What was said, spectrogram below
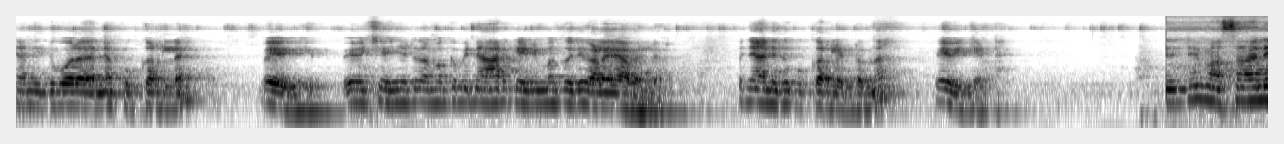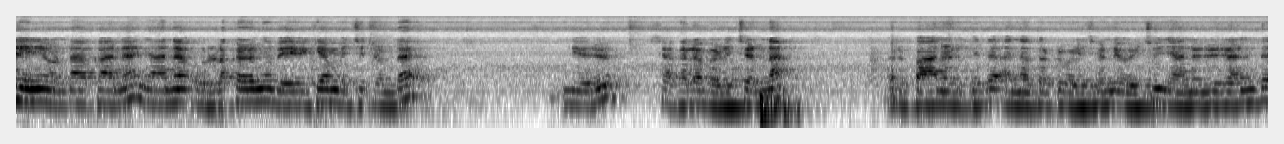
ഞാൻ ഇതുപോലെ തന്നെ കുക്കറിൽ വേവിക്കും. വേവിച്ച് കഴിഞ്ഞിട്ട് നമുക്ക് പിന്നെ ആറ് കഴിയുമ്പോൾ തൊലി കളയാമല്ലോ. അപ്പോൾ ഞാനിത് കുക്കറിലിട്ടൊന്ന് വേവിക്കട്ടെ. ഇതിന്റെ മസാല ഇനി ഉണ്ടാക്കാൻ ഞാൻ ഉരുളക്കിഴങ്ങ് വേവിക്കാൻ വെച്ചിട്ടുണ്ട്. ഇനി ഒരു ശകലം വെളിച്ചെണ്ണ ഒരു പാൻ എടുത്തിട്ട് അതിനകത്തോട്ട് വെളിച്ചെണ്ണ ഒഴിച്ചു. ഞാനൊരു രണ്ട്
